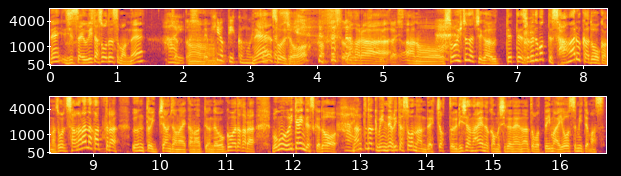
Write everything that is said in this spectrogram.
ね、実際売りたそうですもんね。はい、うん、ヒロピックもね、そうでしょ？だから、あの、そういう人たちが売ってて、それでもって下がるかどうかな、それで下がらなかったら、うんといっちゃうんじゃないかなっていうんで、僕はだから、僕も売りたいんですけど、はい、なんとなくみんな売りたそうなんで、ちょっと売りじゃないのかもしれないなと思って、今、様子見てます。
